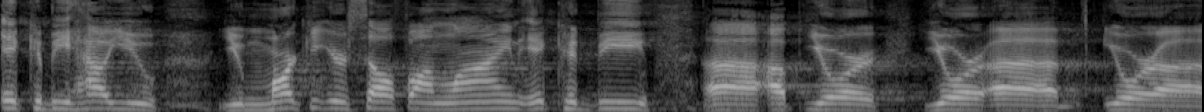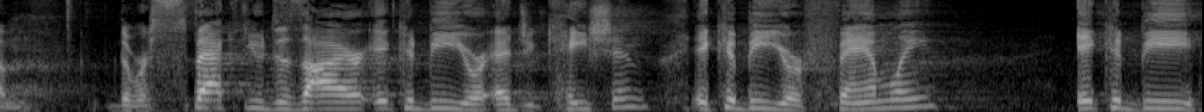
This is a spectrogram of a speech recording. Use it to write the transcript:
It could be how you, you market yourself online. It could be uh, your, your, uh, your, uh, the respect you desire. It could be your education. It could be your family. It could be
